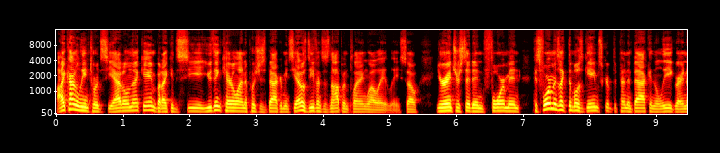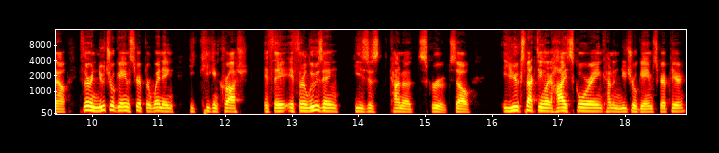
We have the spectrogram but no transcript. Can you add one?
I kind of lean towards Seattle in that game, but I could see you think Carolina pushes back. I mean, Seattle's defense has not been playing well lately. So you're interested in Foreman because Foreman's like the most game script dependent back in the league right now. If they're in neutral game script or winning, he, he can crush. If they if they're losing, he's just kind of screwed. So are you expecting like high scoring, kind of neutral game script here?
